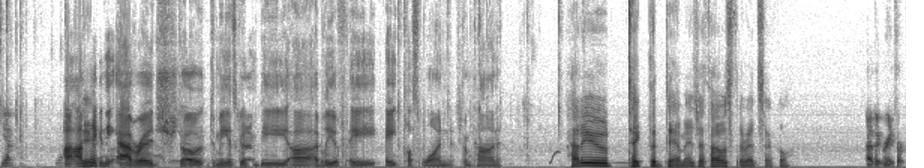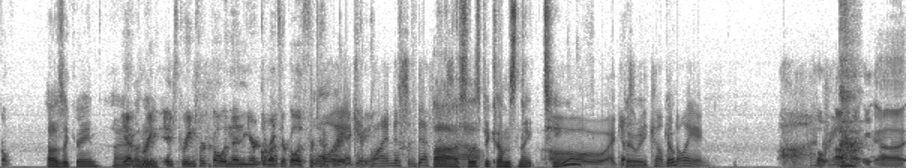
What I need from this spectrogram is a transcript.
Yep. I, I'm Yeah. taking the average, so to me it's going to be, uh, I believe, a eight plus one from con. How do you take the damage? I thought it was the red circle. Uh, the green circle. Oh, is it green? All right, yeah, let green. me- It's green circle, and then your the red Oh, circle is for temporary I get HP. blindness and deafness. Ah, so this becomes 19? Oh, I get There to we become go. annoying. Ah, Oh, great. uh, uh,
